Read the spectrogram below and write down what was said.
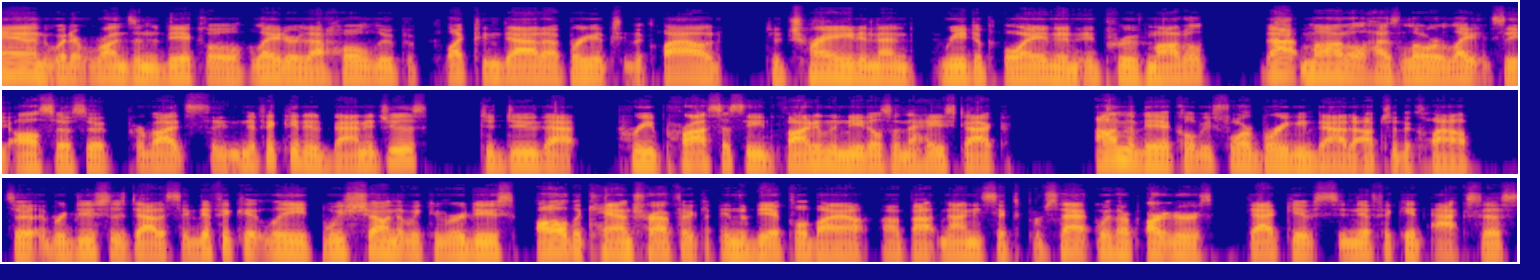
and when it runs in the vehicle later, that whole loop of collecting data, bring it to the cloud to train and then redeploy it and improve model, that model has lower latency also. So it provides significant advantages to do that pre-processing, finding the needles in the haystack on the vehicle before bringing data up to the cloud. So it reduces data significantly. We've shown that we can reduce all the CAN traffic in the vehicle by about 96% with our partners. That gives significant access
